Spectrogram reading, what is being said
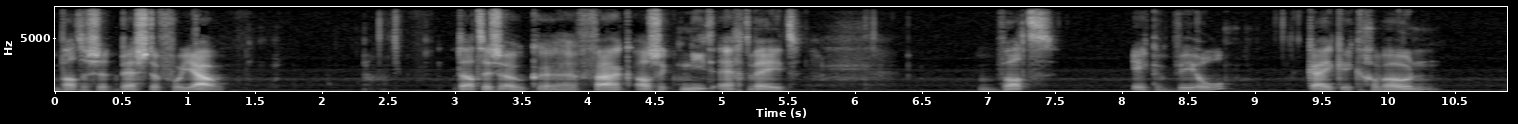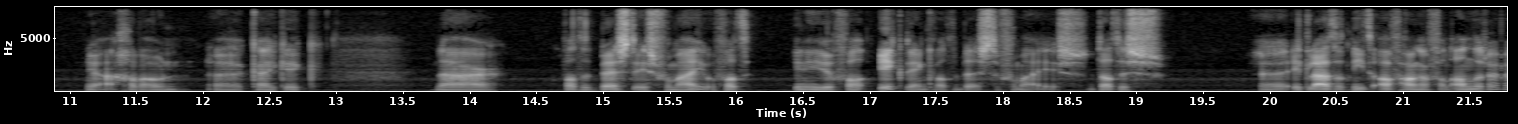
wat is het beste voor jou. dat is ook eh, vaak als ik niet echt weet wat ik wil, kijk ik gewoon, ja, gewoon, uh, kijk ik naar wat het beste is voor mij, of wat in ieder geval ik denk wat het beste voor mij is. Dat is, uh, ik laat het niet afhangen van anderen.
